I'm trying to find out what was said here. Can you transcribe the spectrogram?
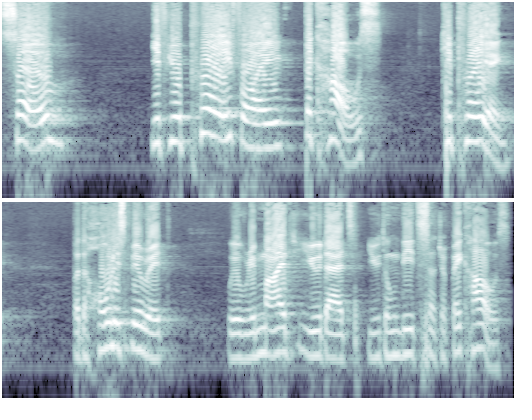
So, if you pray for a big house, keep praying. But the Holy Spirit will remind you that you don't need such a big house.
